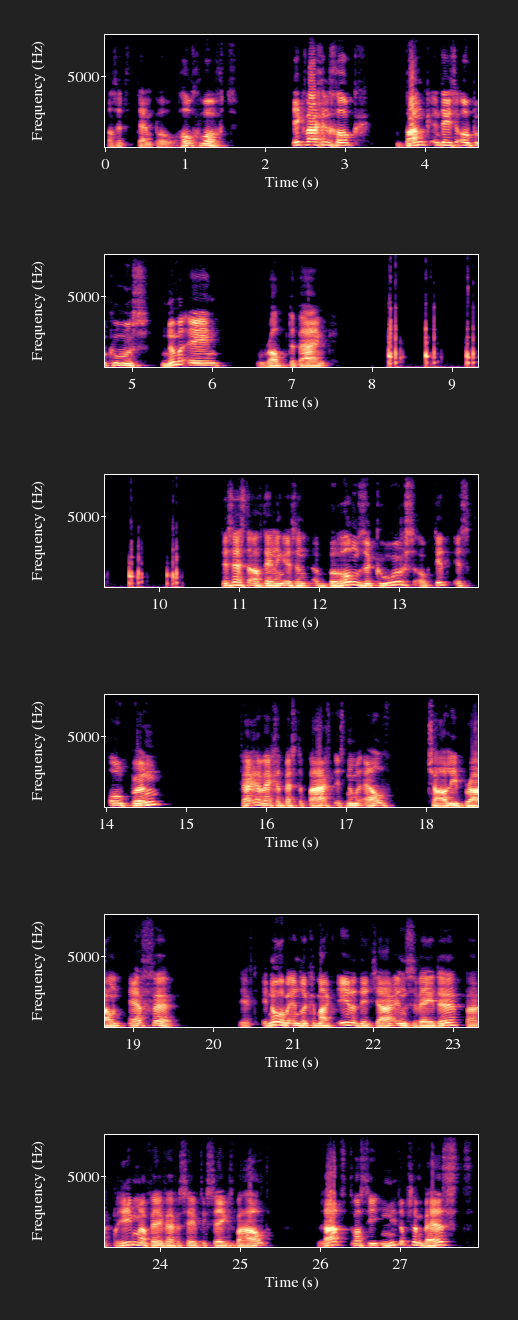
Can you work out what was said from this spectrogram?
als het tempo hoog wordt. Ik waag een gok. Bank in deze open koers. Nummer 1, Rob the Bank. De zesde afdeling is een bronzen koers. Ook dit is open. Verreweg het beste paard is nummer 11, Charlie Brown Effe. Die heeft enorme indruk gemaakt eerder dit jaar in Zweden. Paard prima V75 zegens behaald. Laatst was hij niet op zijn best.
